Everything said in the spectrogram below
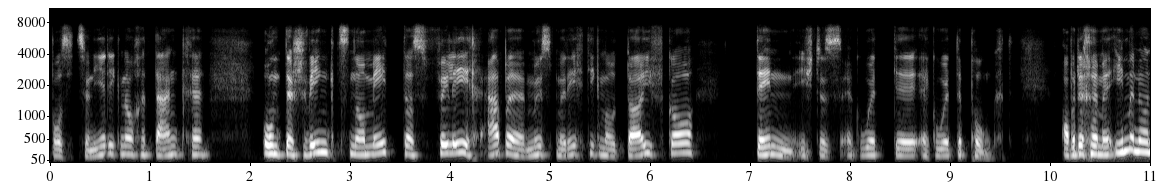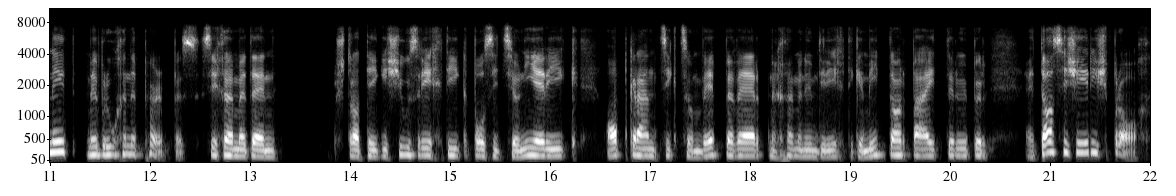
Positionierung nachdenken. Und dann schwingt es noch mit, dass vielleicht eben, müsste man richtig mal tief gehen, dann ist das ein guter, ein guter Punkt. Aber dann können wir immer noch nicht, wir brauchen einen Purpose. Sie kommen dann strategische Ausrichtung, Positionierung, Abgrenzung zum Wettbewerb, wir kommen nicht die richtigen Mitarbeiter über. Äh, das ist ihre Sprache.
